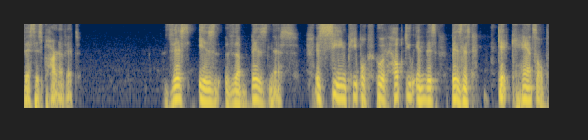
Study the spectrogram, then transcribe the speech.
this is part of it. This is the business, is seeing people who have helped you in this business get canceled.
